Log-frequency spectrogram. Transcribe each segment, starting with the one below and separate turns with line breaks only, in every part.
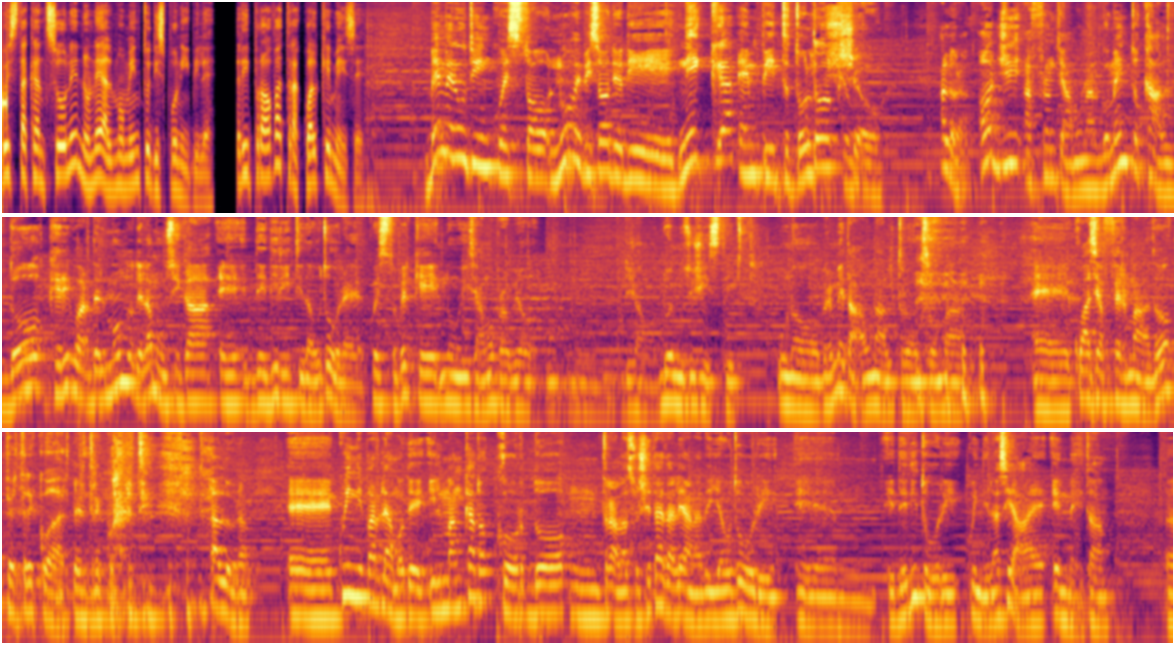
Questa canzone non è al momento disponibile. Riprova tra qualche mese.
Benvenuti in questo nuovo episodio di
Nick
and Pete Talk,
Talk
Show.
Show.
Allora, oggi affrontiamo un argomento caldo che riguarda il mondo della musica e dei diritti d'autore. Questo perché noi siamo proprio, mm, diciamo, due musicisti, uno per metà, un altro, insomma, è quasi affermato.
Per tre quarti.
Per tre quarti. Allora, eh, quindi parliamo del mancato accordo mh, tra la Società Italiana degli Autori ehm, ed Editori, quindi la SIAE e Meta, eh,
